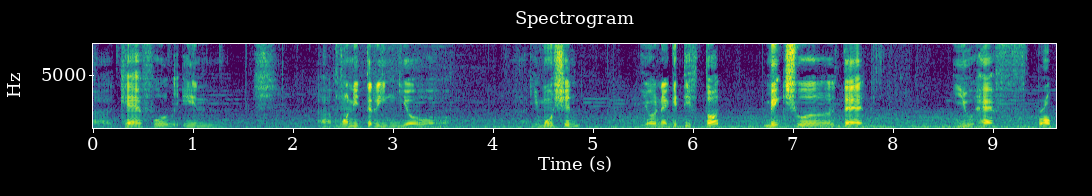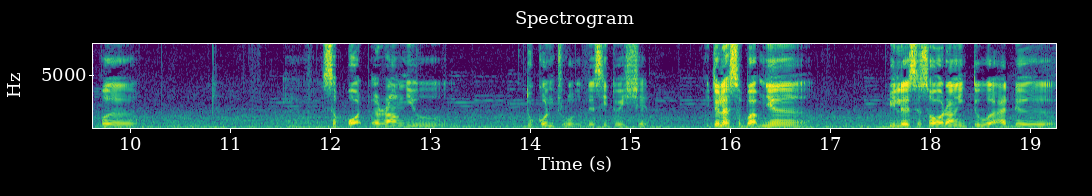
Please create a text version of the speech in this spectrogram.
uh, careful in uh, monitoring your emotion your negative thought. Make sure that you have proper support around you to control the situation. Itulah sebabnya bila seseorang itu ada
